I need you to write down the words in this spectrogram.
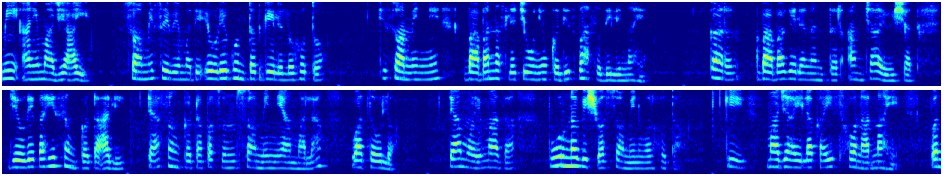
मी आणि माझी आई स्वामी सेवेमध्ये एवढे गुंतत गेलेलो होतो की स्वामींनी बाबा नसल्याची उणीव कधीच भासू दिली नाही. कारण बाबा गेल्यानंतर आमच्या आयुष्यात जेवढे काही संकट आली त्या संकटापासून स्वामींनी आम्हाला वाचवलं. त्यामुळे माझा पूर्ण विश्वास स्वामींवर होता की माझ्या आईला काहीच होणार नाही पण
